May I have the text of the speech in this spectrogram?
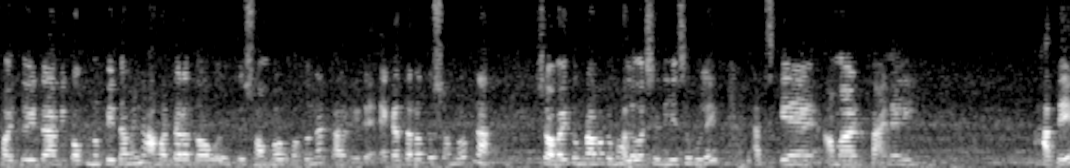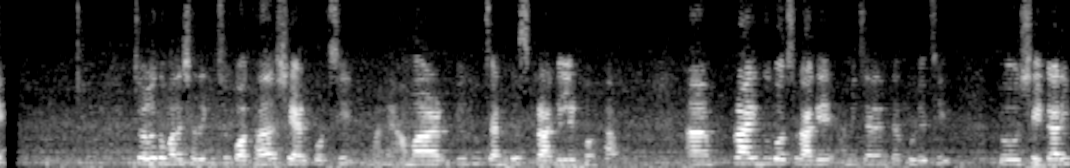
হয়তো এটা আমি কখনো পেতামই না। আমার দ্বারা তো সম্ভব হতো না, কারণ এটা একা দ্বারা তো সম্ভব না। সবাই তোমরা আমাকে ভালোবাসা দিয়েছ বলে আজকে আমার ফাইনালি হাতে। চলো তোমাদের সাথে কিছু কথা শেয়ার করছি। মানে আমার ইউটিউব চ্যানেলের স্ট্রাগলের কথা। প্রায় দু বছর আগে আমি চ্যানেলটা খুলেছি। তো সেটারই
